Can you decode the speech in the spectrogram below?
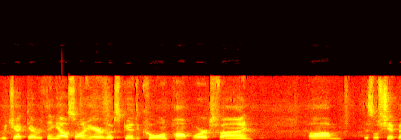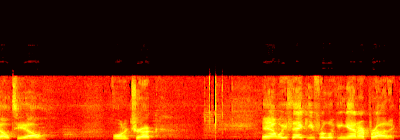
we checked everything else on here. It looks good. The coolant pump works fine. Um, this will ship LTL on a truck. And we thank you for looking at our product.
